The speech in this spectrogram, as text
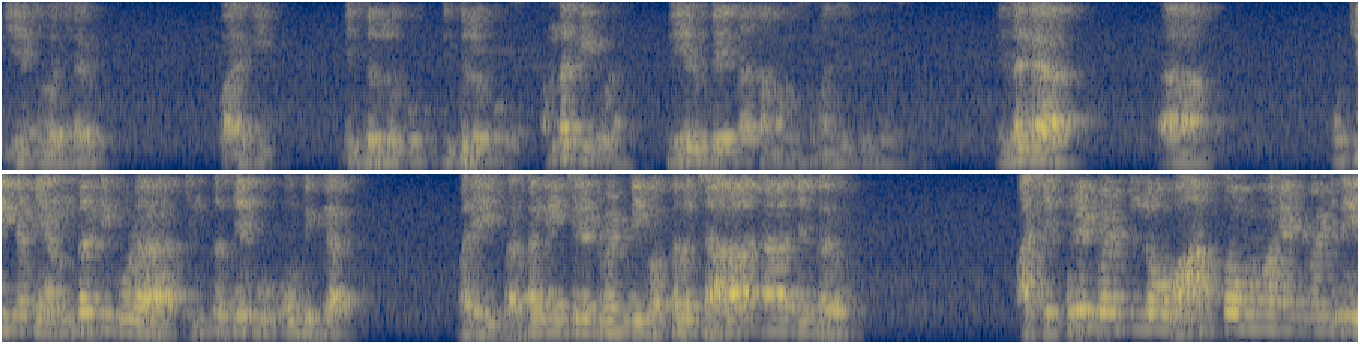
విఏకులు వచ్చారు. వారికి మిత్రులకు మిత్రులకు అందరికీ కూడా పేరు పేరున నా నమస్కారం తెలియజేస్తాను నిజంగా ముఖ్యంగా మీ అందరికీ కూడా ఇంతసేపు ఓపికగా మరి ప్రసంగించినటువంటి వక్తలు చాలా చాలా చెప్పారు. ఆ చెప్పినటువంటిలో వాస్తవం అనేటువంటిది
